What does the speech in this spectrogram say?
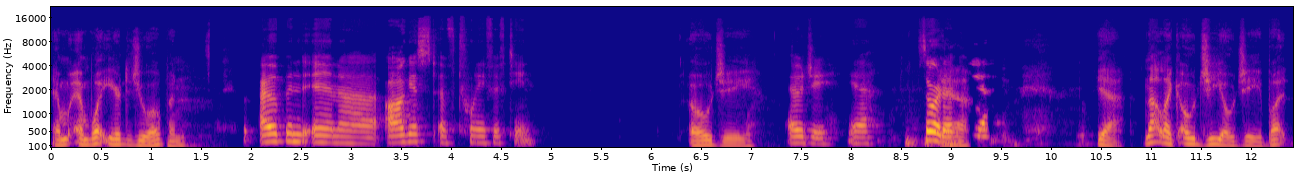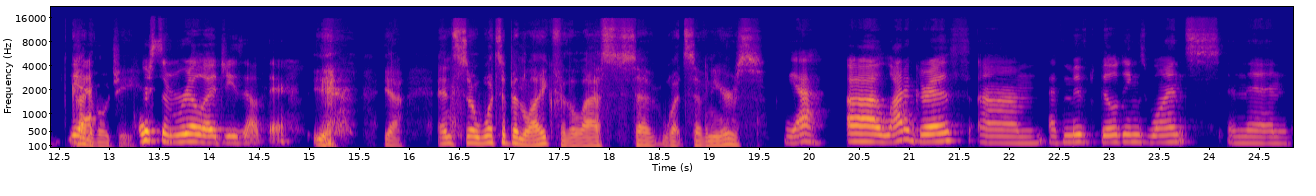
And and what year did you open? I opened in uh, August of 2015. OG. OG, yeah, sort of, Yeah. yeah. Not like OG OG, but kind Yeah. of OG. There's some real OGs out there. Yeah. Yeah. And so what's it been like for the last seven, what, seven years? Yeah, uh, a lot of growth. Um, I've moved buildings once, and then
